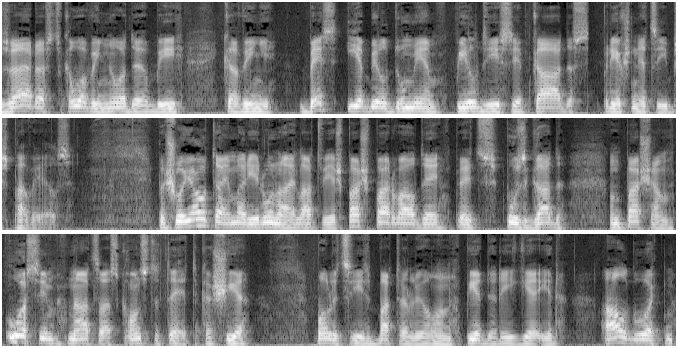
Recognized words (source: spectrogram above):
Zvērsts, ko viņi nodeva, bija, ka viņi bez iebildumiem pildīs jebkādas priekšniecības pavēles. Par šo jautājumu arī runāja Latviešu pašpārvaldē pēc pusgada, un pašam Osim nācās konstatēt, ka šie policijas bataljona piederīgie ir algotņi,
